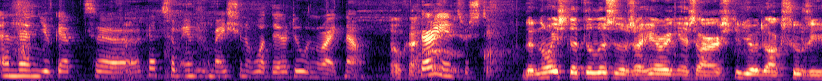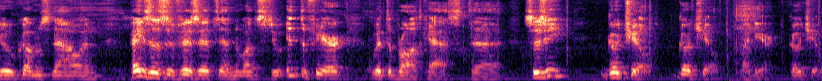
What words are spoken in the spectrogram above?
and then you get uh, get some information of what they're doing right now. Okay. Very interesting. The noise that the listeners are hearing is our studio dog Susie, who comes now and pays us a visit and wants to interfere with the broadcast. Uh, Susie, go chill, go chill, my dear, go chill.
